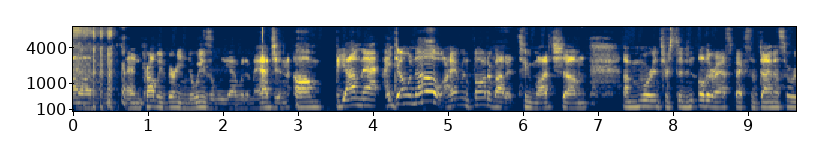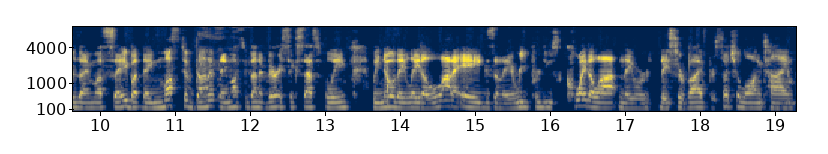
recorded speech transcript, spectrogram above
um, and probably very noisily, I would imagine. Um, beyond that, I don't know. I haven't thought about it too much. Um, I'm more interested in other aspects of dinosaurs, I must say, but they must have done it. They must have done it very successfully. We know they laid a lot of eggs and they reproduced quite a lot, and they were they survived for such a long time.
